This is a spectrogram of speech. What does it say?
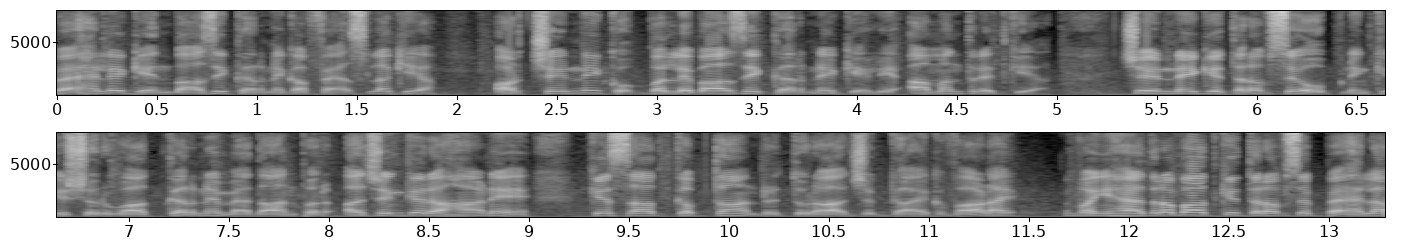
पहले गेंदबाजी करने का फैसला किया और चेन्नई को बल्लेबाजी करने के लिए आमंत्रित किया। चेन्नई की तरफ़ से ओपनिंग की शुरुआत करने मैदान पर अजिंक्य रहाणे के साथ कप्तान ऋतुराज गायकवाड़ आए। वहीं हैदराबाद की तरफ़ से पहला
